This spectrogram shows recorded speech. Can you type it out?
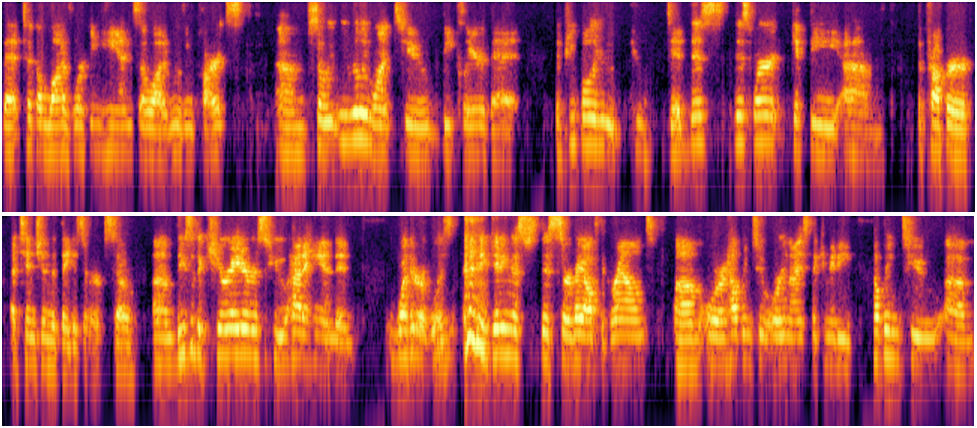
that took a lot of working hands, a lot of moving parts. Um, so we, we really want to be clear that the people who, who did this, this work get the, um, the proper attention that they deserve. So um, these are the curators who had a hand in whether it was getting this, this survey off the ground um, or helping to organize the committee, helping to um,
